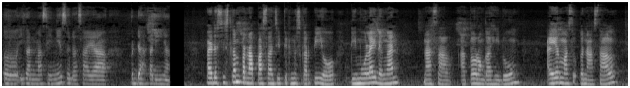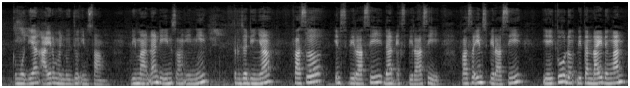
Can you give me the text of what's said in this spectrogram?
e, ikan mas ini sudah saya bedah tadinya. Pada sistem pernapasan Cyprinus carpio dimulai dengan nasal atau rongga hidung, air masuk ke nasal, kemudian air menuju insang. Di mana di insang ini terjadinya fase inspirasi dan ekspirasi. Fase inspirasi yaitu ditandai dengan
